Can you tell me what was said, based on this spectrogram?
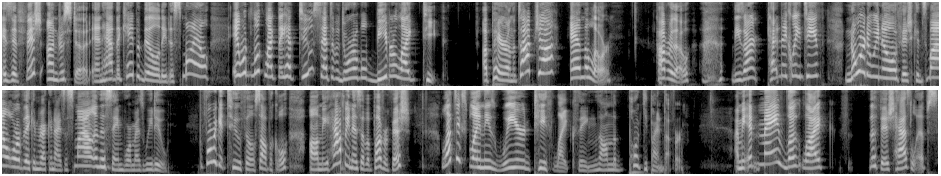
is if fish understood and had the capability to smile, it would look like they had two sets of adorable beaver like teeth a pair on the top jaw and the lower. However, though, these aren't technically teeth, nor do we know if fish can smile or if they can recognize a smile in the same form as we do. Before we get too philosophical on the happiness of a pufferfish, let's explain these weird teeth like things on the porcupine puffer. I mean, it may look like the fish has lips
